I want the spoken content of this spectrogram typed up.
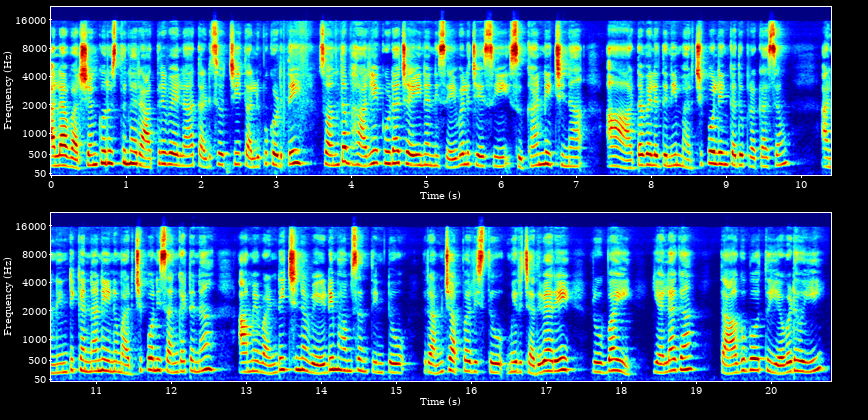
అలా వర్షం కురుస్తున్న రాత్రివేళ తడిసొచ్చి తలుపు కొడితే సొంత భార్య కూడా చేయనన్ని సేవలు చేసి సుఖాన్నిచ్చిన ఆ ఆట వెలదిని మర్చిపోలేం కదూ ప్రకాశం? అన్నింటికన్నా నేను మర్చిపోని సంఘటన ఆమె వండిచ్చిన వేడి మాంసం తింటూ రమ్ చప్పరిస్తూ మీరు చదివారే? రూబాయి ఎలాగా? తాగుబోతు ఎవడోయి?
